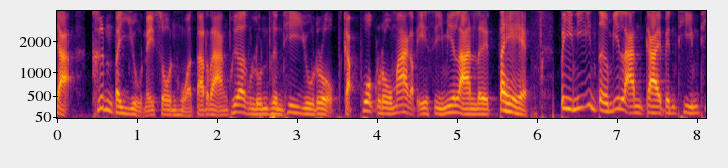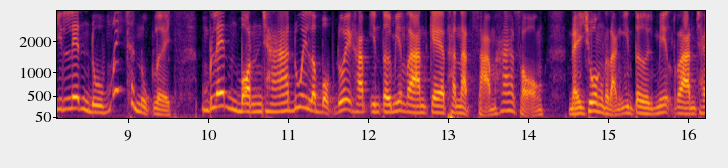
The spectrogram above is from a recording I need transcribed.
จะขึ้นไปอยู่ในโซนหัวตารางเพื่อลุ้นพื้นที่ยุโรปกับพวกโรม่ากับเอซีมิลานเลย แต่ปีนี้อินเตอร์มิลานกลายเป็นทีมที่เล่นดูไม่สนุกเลย เล่นบอลช้าด้วยระบบด้วยครับ อินเตอร์มิลานแกถนัด 3-5-2 ในช่วงหลังอินเตอร์มิลานใช้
